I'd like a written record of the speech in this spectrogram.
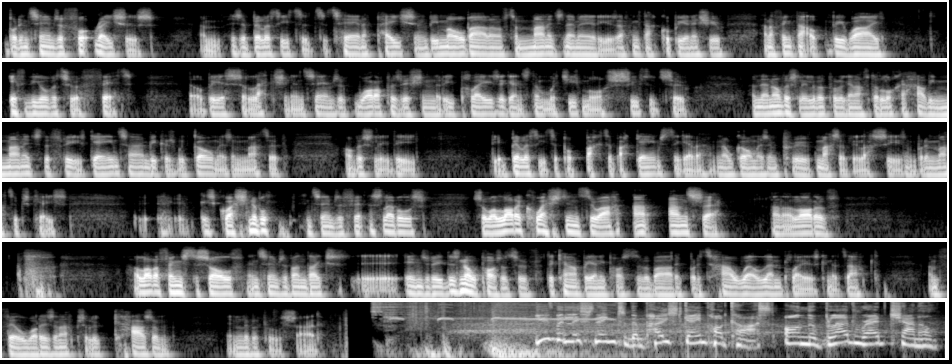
But in terms of foot races, um, his ability to, to turn a pace and be mobile enough to manage them areas, I think that could be an issue. And I think that'll be why, if the other two are fit, it'll be a selection in terms of what opposition that he plays against and which he's more suited to. And then obviously Liverpool are going to have to look at how they manage the freeze game time because with Gomez and Matip, obviously the the ability to put back-to-back games together. I know Gomez improved massively last season, but in Matip's case, is questionable in terms of fitness levels. So a lot of questions to answer and a lot of a lot of things to solve in terms of Van Dijk's uh, injury. There's no positive. There can't be any positive about it, but it's how well them players can adapt and fill what is an absolute chasm in Liverpool's side. You've been listening to the post game podcast on the Blood Red channel.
